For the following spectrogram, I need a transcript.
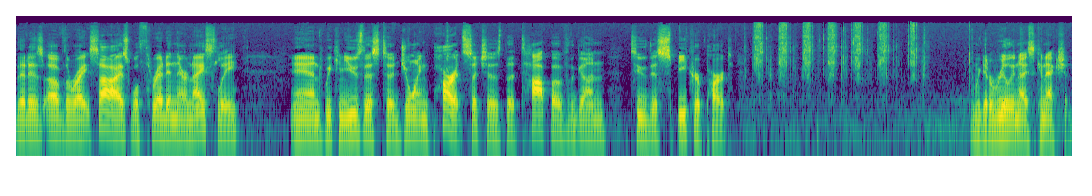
that is of the right size will thread in there nicely. And we can use this to join parts such as the top of the gun to this speaker part. And we get a really nice connection.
